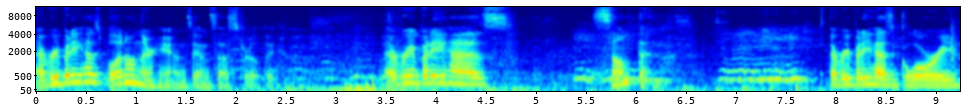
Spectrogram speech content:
Everybody has blood on their hands ancestrally. Everybody has something. Everybody has glory.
